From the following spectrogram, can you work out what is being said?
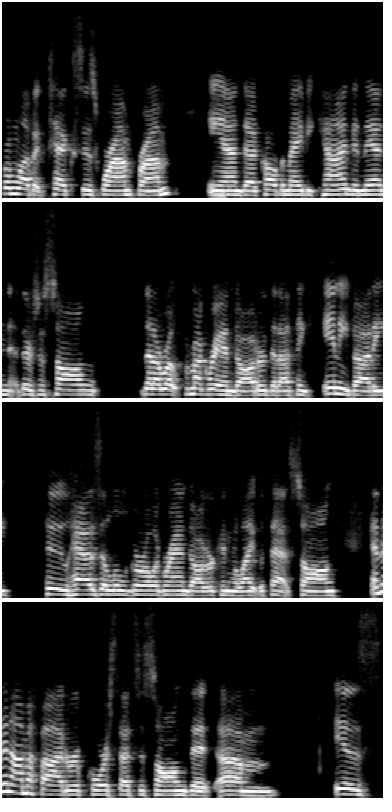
from Lubbock, Texas, where I'm from, and uh, called The Maybe Kind. And then there's a song that I wrote for my granddaughter that I think anybody who has a little girl or granddaughter can relate with that song. And then I'm a fighter, of course. That's a song that um, is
